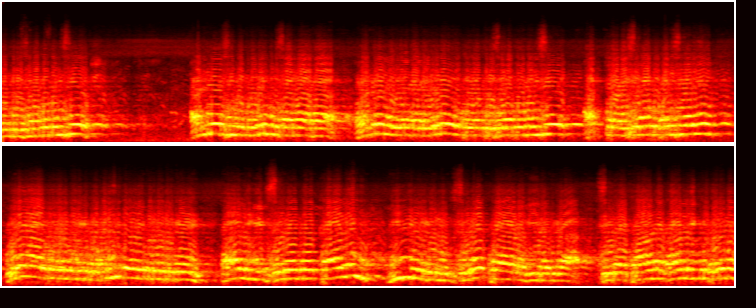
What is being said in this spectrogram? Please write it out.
ஒன்று சிறப்பு பரிசு அன்பே சிவன் சார்பாக ஒன்றரை இரண்டு இருபத்தி ஒன்று சிறப்பு பரிசு அத்தனை சிறப்பு பரிசுகளையும் விழாவுடன் இருக்கின்ற பரிசுகளை பெறுவதற்கு காலையில் சிறந்த காலை வீரர்களும் சிறப்பான வீரர்கள் சிறப்பான காலைக்கு பெருமை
